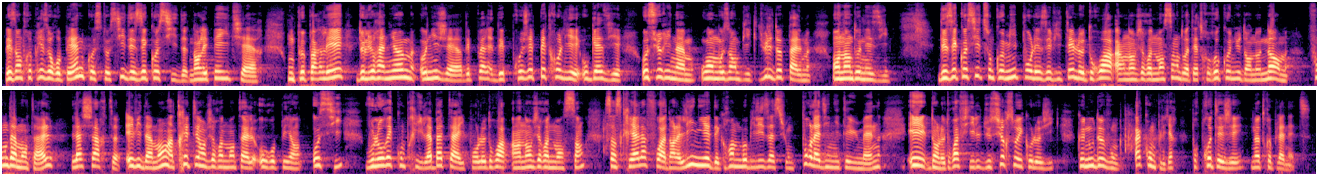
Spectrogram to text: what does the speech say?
Les entreprises européennes causent aussi des écocides dans les pays tiers. On peut parler de l'uranium au Niger, des, projets pétroliers ou gaziers au Suriname ou en Mozambique, d'huile de palme en Indonésie. Des écocides sont commis pour les éviter. Le droit à un environnement sain doit être reconnu dans nos normes fondamentale, la charte évidemment, un traité environnemental européen aussi. Vous l'aurez compris, la bataille pour le droit à un environnement sain s'inscrit à la fois dans la lignée des grandes mobilisations pour la dignité humaine et dans le droit fil du sursaut écologique que nous devons accomplir pour protéger notre planète.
